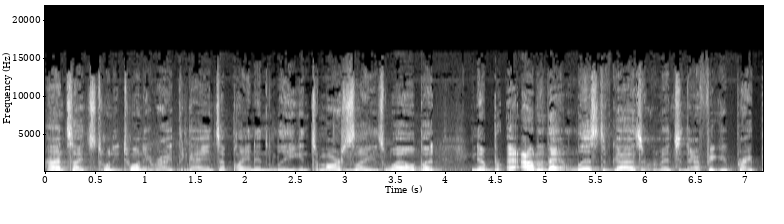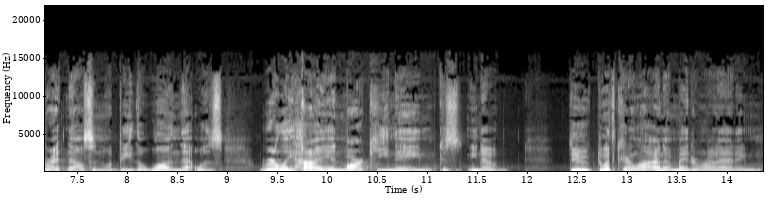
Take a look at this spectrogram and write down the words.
hindsight's twenty twenty, right? The guy ends up playing in the league, and Tamar Slay as well. But you know, out of that list of guys that were mentioned there, I figured probably Brett Nelson would be the one that was really high end marquee name because you know Duke, North Carolina made a run at him.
